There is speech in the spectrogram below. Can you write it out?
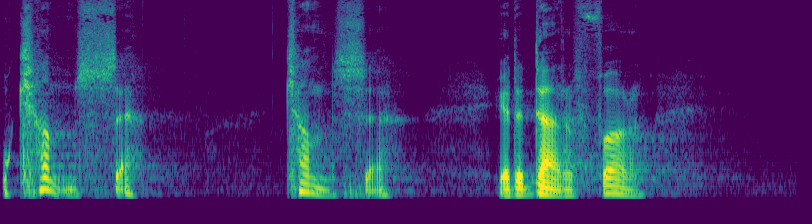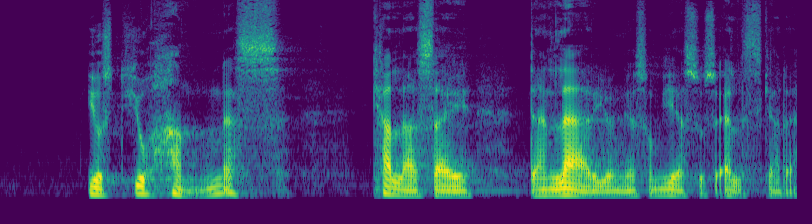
Och kanske, kanske är det därför just Johannes kallar sig den lärjunge som Jesus älskade.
